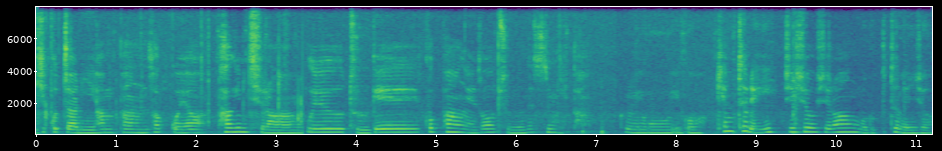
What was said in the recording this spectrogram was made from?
29짜리 한 판 샀고요. 파김치랑 우유 두 개 쿠팡에서 주문했습니다. 그리고 이거 캠트레이, 시시호시랑 뭐 루프트 맨션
